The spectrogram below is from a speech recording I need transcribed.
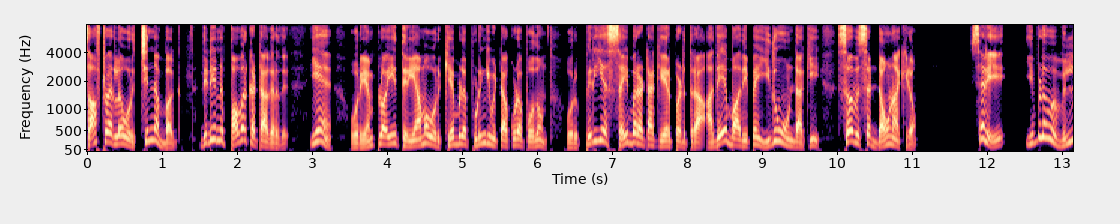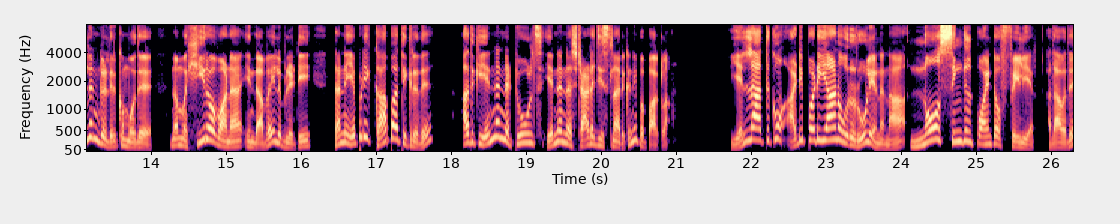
சாஃப்ட்வேர்ல ஒரு சின்ன பக் திடீர்னு பவர் கட் ஆகிறது. ஏன்? ஒரு எம்ப்ளாயி தெரியாம ஒரு கேபிளை புடுங்கி விட்டா கூட போதும். ஒரு பெரிய சைபர் அட்டாக் ஏற்படுத்துற அதே பாதிப்பை இதுவும் உண்டாக்கி சர்வீஸை டவுன் ஆக்கிடும். சரி இவ்வளவு வில்லன்கள் இருக்கும்போது நம்ம ஹீரோவான இந்த அவைலபிலிட்டி தன்னை எப்படி காப்பாத்திக்கிறது? அதுக்கு என்னென்ன டூல்ஸ் என்னென்ன ஸ்ட்ராட்டஜிஸ்லாம் இருக்குன்னு இப்ப பார்க்கலாம். எல்லாத்துக்கும் அடிப்படையான ஒரு ரூல் என்னன்னா no single point of failure அதாவது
